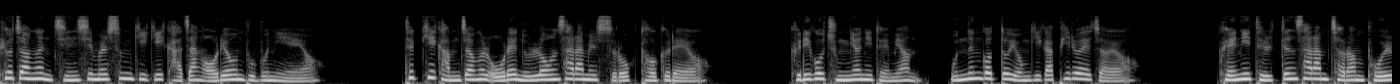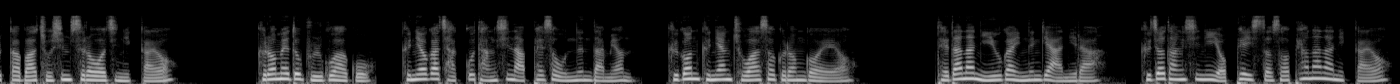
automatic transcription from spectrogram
표정은 진심을 숨기기 가장 어려운 부분이에요. 특히 감정을 오래 눌러온 사람일수록 더 그래요. 그리고 중년이 되면 웃는 것도 용기가 필요해져요. 괜히 들뜬 사람처럼 보일까봐 조심스러워지니까요. 그럼에도 불구하고 그녀가 자꾸 당신 앞에서 웃는다면 그건 그냥 좋아서 그런 거예요. 대단한 이유가 있는 게 아니라 그저 당신이 옆에 있어서 편안하니까요.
